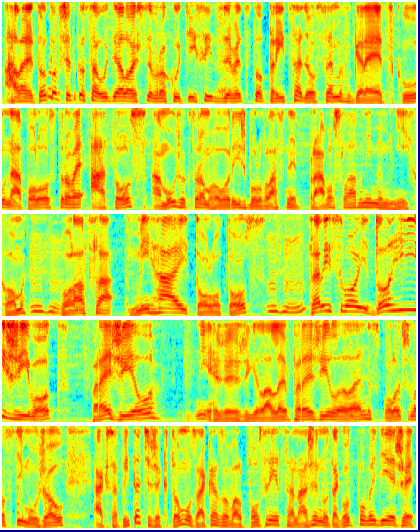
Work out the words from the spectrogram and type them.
Ale toto všetko sa udialo ešte v roku 1938 v Grécku na poloostrove Atos a muž, o ktorom hovoríš, bol vlastne pravoslavným mníchom. Mm-hmm. Volal sa Mihaj Tolotos. Mm-hmm. Celý svoj dlhý život prežil nie že žil, ale prežil len v spoločnosti mužov. Ak sa pýtate, že k tomu zakazoval pozrieť sa na ženu, tak odpovedie že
